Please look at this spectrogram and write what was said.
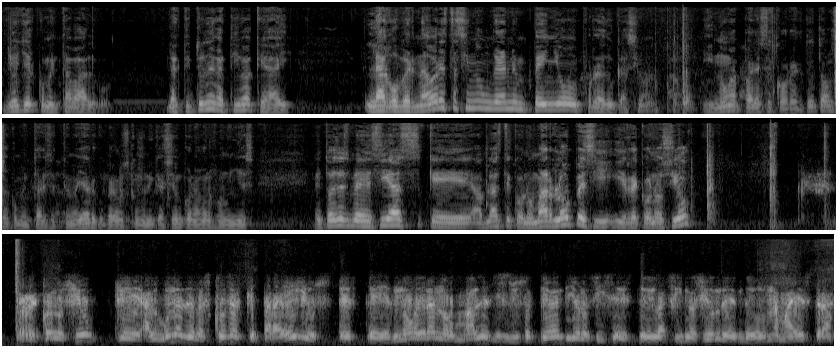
yo ayer comentaba algo. La actitud negativa que hay. La gobernadora está haciendo un gran empeño por la educación y no me parece correcto. Ahorita vamos a comentar ese tema. Ya recuperamos comunicación con Adolfo Núñez. Entonces me decías que hablaste con Omar López y, reconoció. reconoció que algunas de las cosas que para ellos este, no eran normales, y efectivamente yo las hice, este, la asignación de, de una maestra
